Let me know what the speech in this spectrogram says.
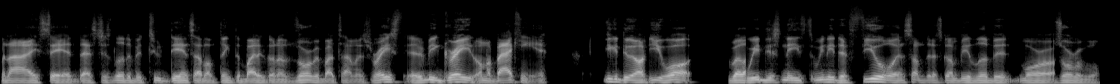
But I said that's just a little bit too dense. I don't think the body's going to absorb it by the time it's raced. It'd be great on the back end. You can do it all you want, but we just need we need to fuel in something that's going to be a little bit more absorbable.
